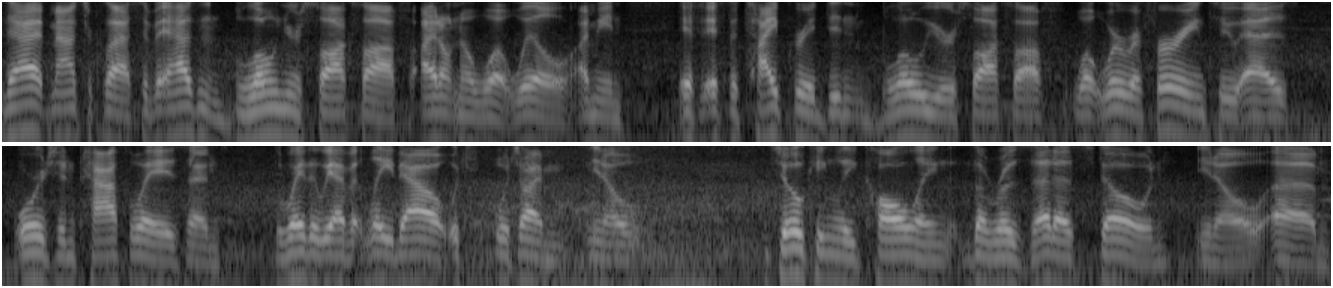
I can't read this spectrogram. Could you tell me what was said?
that masterclass, if it hasn't blown your socks off, I don't know what will. I mean, if, if the type grid didn't blow your socks off, what we're referring to as origin pathways and the way that we have it laid out, which which I'm you know jokingly calling the Rosetta Stone, you know, um,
